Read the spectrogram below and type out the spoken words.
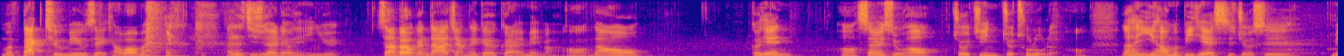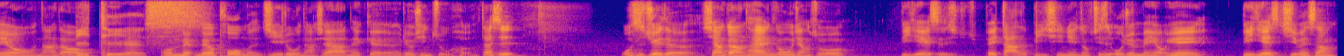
我们 back to music 好不好？我们 还是继续来聊点音乐。上礼拜我跟大家讲那个格莱美嘛，哦，然后隔天哦，三月十五号就已经就出炉了哦。那很遗憾，我们 BTS 就是没有拿到 BTS，我没没有破我们的记录拿下那个流行组合。但是我是觉得，像刚刚泰安跟我讲说，BTS 被打的鼻青脸肿，其实我觉得没有，因为 BTS 基本上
